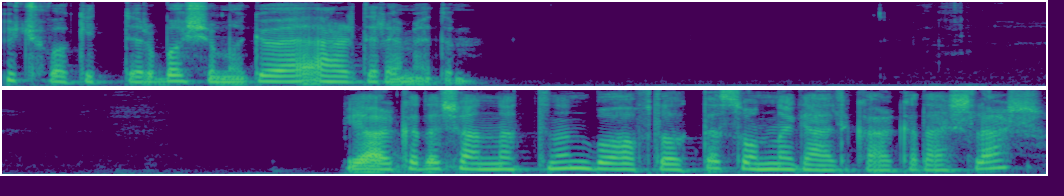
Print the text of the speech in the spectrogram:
üç vakittir başımı göğe erdiremedim. Bir arkadaş anlattığının bu haftalıkta sonuna geldik arkadaşlar.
